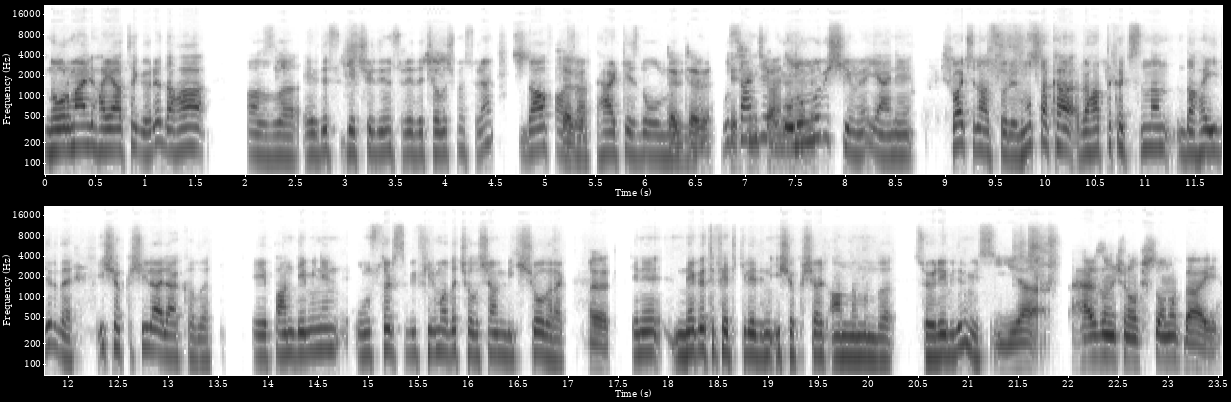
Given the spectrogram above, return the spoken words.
normal hayata göre daha fazla evde geçirdiğin sürede çalışma süren daha fazla Tabii. arttı. Herkeste olduğu Tabii, gibi. tabii. Bu Kesinlikle sence aynen öyle. olumlu bir şey mi? Yani şu açıdan soruyorum. Mutlaka rahatlık açısından daha iyidir de iş akışıyla alakalı e, pandeminin uluslararası bir firmada çalışan bir kişi olarak Evet. seni negatif etkilediğini iş akışı anlamında söyleyebilir miyiz? Ya her zaman için ofiste olmak daha iyi.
